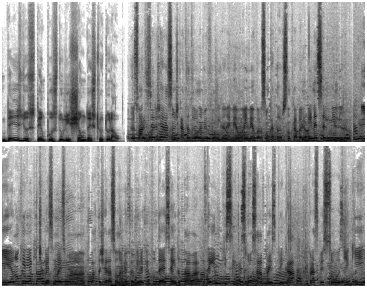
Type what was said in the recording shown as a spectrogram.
desde os tempos do lixão da estrutural. Eu sou a terceira geração de catadora na minha família, né? Minha mãe e minha avó são catadoras, estão trabalhando bem nessa linha ali. E eu não queria que tivesse mais uma quarta geração na minha família que pudesse ainda estar tendo que se esforçar para explicar para as pessoas de que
